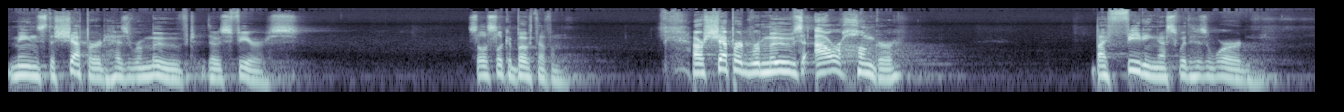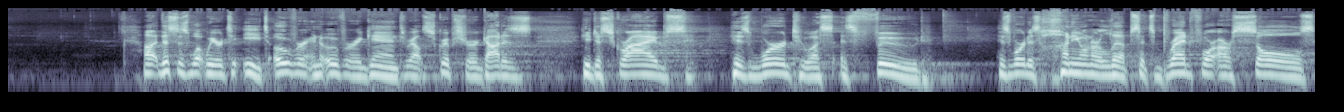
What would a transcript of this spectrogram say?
means the shepherd has removed those fears. So let's look at both of them. Our shepherd removes our hunger by feeding us with his word. Uh, this is what we are to eat over and over again throughout Scripture. God is, He describes His word to us as food. His word is honey on our lips, it's bread for our souls.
